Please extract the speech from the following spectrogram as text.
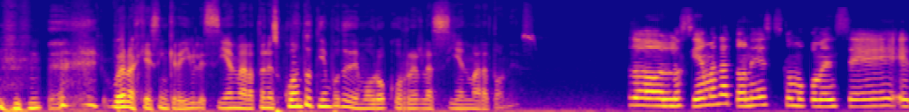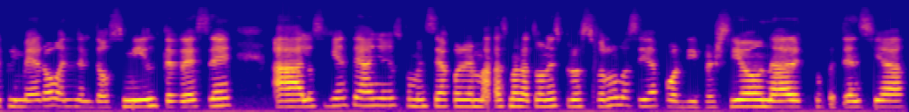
bueno, es que es increíble, 100 maratones. ¿Cuánto tiempo te demoró correr las 100 maratones? Los 100 maratones, como comencé el primero en el 2013, a los siguientes años comencé a correr más maratones, pero solo lo hacía por diversión, nada de competencia.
